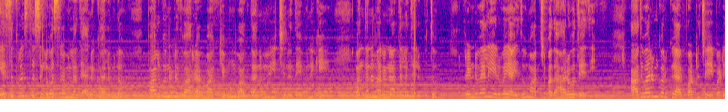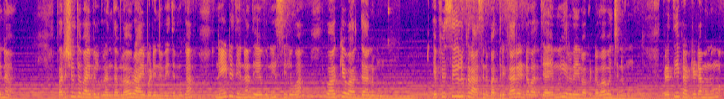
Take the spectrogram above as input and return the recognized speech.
యేసుక్రీస్తు శిలువ శ్రమల ధ్యానకాలములో పాల్గొనుట ద్వారా వాక్యము వాగ్దానము ఇచ్చిన దేవునికి వందన మరణాతలు తెలుపుతూ రెండు వేల ఇరవై ఐదు మార్చి పదహారవ తేదీ ఆదివారం కొరకు ఏర్పాటు చేయబడిన పరిశుద్ధ బైబిల్ గ్రంథంలో వ్రాయబడిన విధముగా నేటి దిన దేవుని శిలువ వాక్య వాగ్దానము. ఎఫ్ఎస్సీలకు రాసిన పత్రిక రెండవ అధ్యాయము ఇరవై ఒకటవ వచనము. ప్రతి కట్టడమును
